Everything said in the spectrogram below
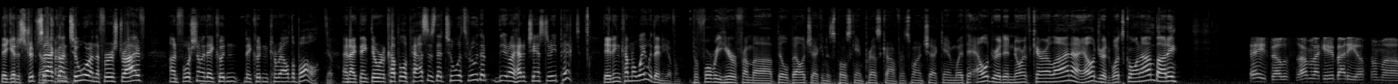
They get a strip No sack on turnovers. tour on the first drive. unfortunately they couldn't they couldn't corral the ball. Yep. And I think there were a couple of passes that Tua threw that you know had a chance to be picked. They didn't come away with any of them. Before we hear from uh, Bill Belichick in his post-game press conference, want to check in with Eldred in North Carolina. Eldred, what's going on, buddy? Hey, fellas. I'm like everybody else. I'm, uh,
